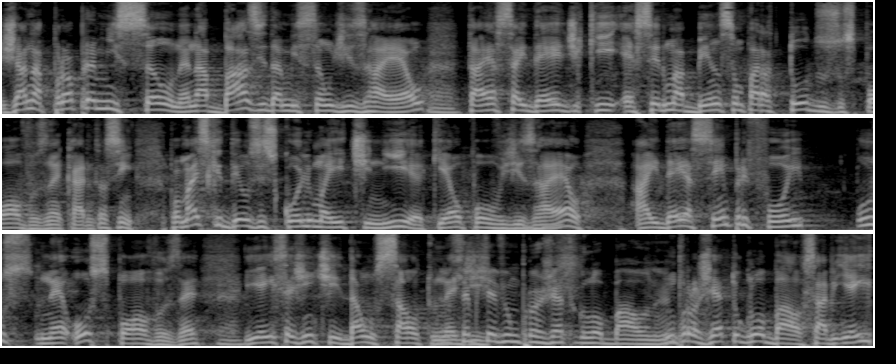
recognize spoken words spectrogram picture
já na própria missão, né? na base da missão de Israel, é. tá essa ideia de que é ser uma bênção para todos os povos, né, cara? Então, assim, por mais que Deus escolha uma etnia, que é o povo de Israel, a ideia sempre foi os, né, os povos, né? É. E aí se a gente dá um salto, né? Sempre de... teve um projeto global, né? Um projeto global, sabe? E, aí,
